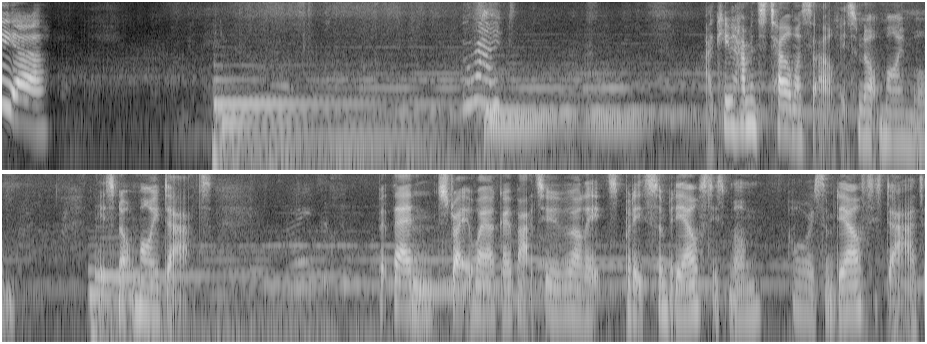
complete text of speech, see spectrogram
here. Right. I keep having to tell myself it's not my mum, it's not my dad. But then straight away I go back to, well, it's, but it's somebody else's mum or it's somebody else's dad.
